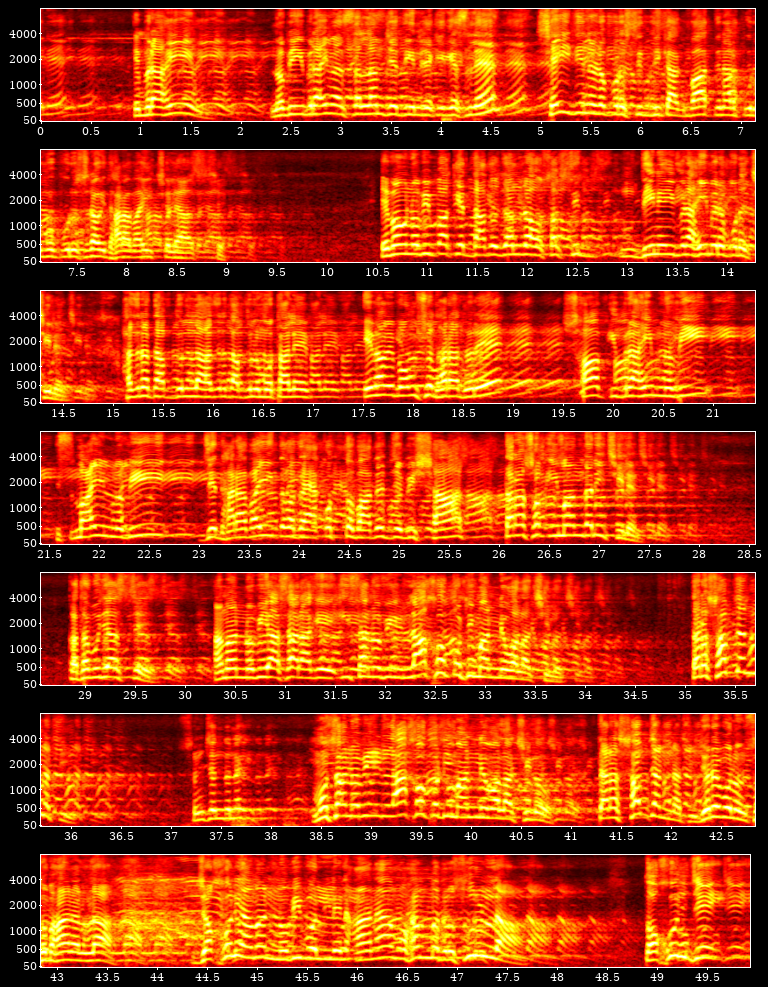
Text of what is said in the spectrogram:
ইব্রাহিম নবী ইব্রাহিম সাল্লাম যে দিন রেখে গেছিলেন সেই দিনের উপর সিদ্দিক আকবর তিনার পূর্বপুরুষরা ওই ধারাবাহিক চলে আসছে। এবং নবী পাকের দাদুজনরাও সব দিনে ইব্রাহিমের উপরে ছিলেন। হজরত আবদুল্লাহ হজরত আব্দুল মোতালেব, এভাবে বংশধারা ধরে সব ইব্রাহিম নবী, ইসমাইল নবী, যে ধারাবাহিকতা, একত্ববাদের যে বিশ্বাস, তারা সব ইমানদারি ছিলেন। কথা বুঝে আসছে? আমার নবী আসার আগে ঈসা নবীর লাখো কোটি মান্যওয়ালা ছিল। তারা সব জান্নাতি। শুনছেন তো নাকি? মুসা নবীর লাখো কোটি মান্যওয়ালা ছিল। তারা সব জান্নাতি। জোরে বলুন সুবহান আল্লাহ যখনই আমার নবী বললেন, আনা মোহাম্মদ রসুল্লাহ তখন যে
